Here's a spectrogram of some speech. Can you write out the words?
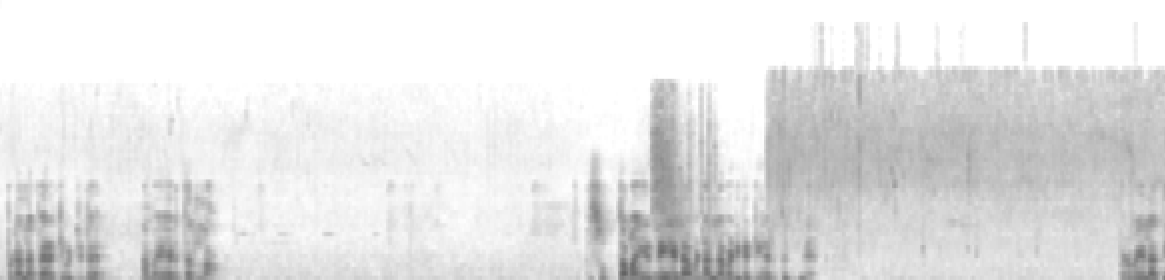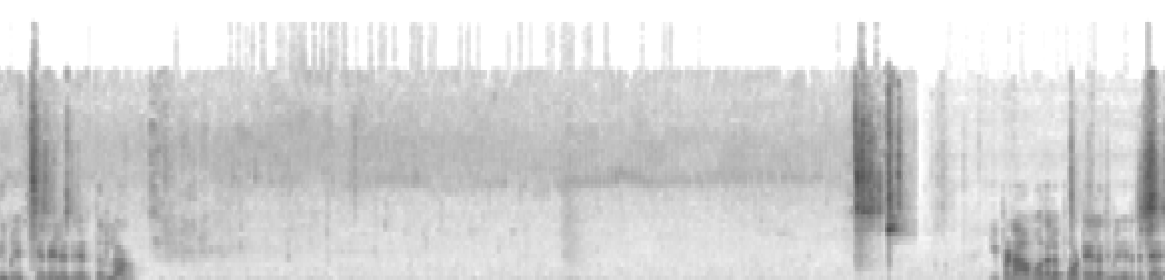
இப்போ நல்லா பெரட்டி விட்டுட்டு நம்ம எடுத்துடலாம். இப்போ சுத்தமாக எண்ணெயே இல்லாமல் நல்லா வடிகட்டி எடுத்துக்கோங்க. இப்போ நம்ம எல்லாத்தையுமே எண்ணெயிலேருந்து எடுத்துடலாம். இப்போ நான் முதல்ல போட்ட எல்லாத்தையுமே எடுத்துட்டேன்.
